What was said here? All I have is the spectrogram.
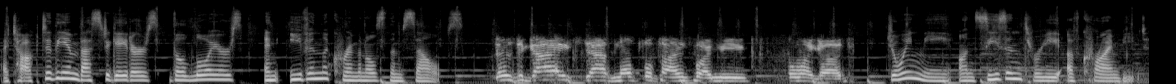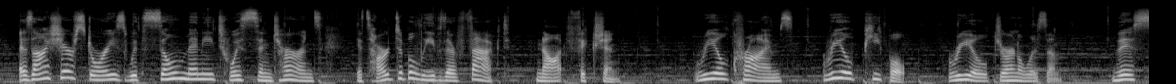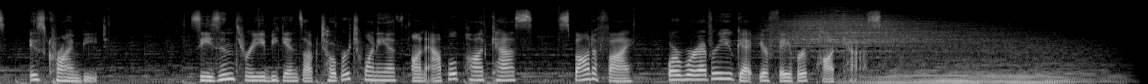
I talk to the investigators, the lawyers, and even the criminals themselves. There's a guy stabbed multiple times by me. Oh my God. Join me on season three of Crime Beat. As I share stories with so many twists and turns, it's hard to believe they're fact not fiction. Real crimes, real people, real journalism. This is Crime Beat. Season 3 begins October 20th on Apple Podcasts, Spotify, or wherever you get your favorite podcasts.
